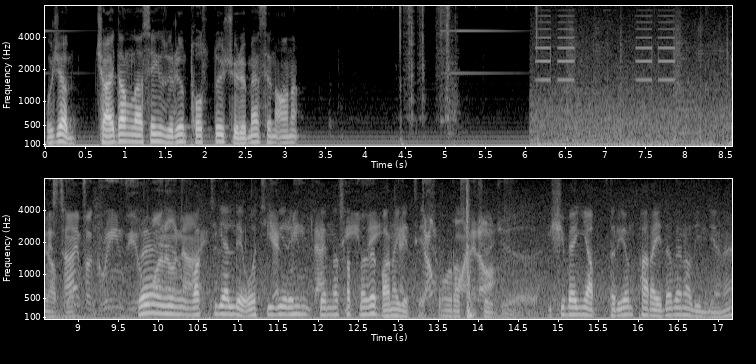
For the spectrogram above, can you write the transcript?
Hocam çaydanlığa 8 veriyorsun, tosta 3 veriyor. Ben senin ana... Greenview 109. vakti geldi. O TV rehin dükkanına satma ve bana getir. Orası çocuğu. İşi ben yaptırıyorum, parayı da ben alayım diyene.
